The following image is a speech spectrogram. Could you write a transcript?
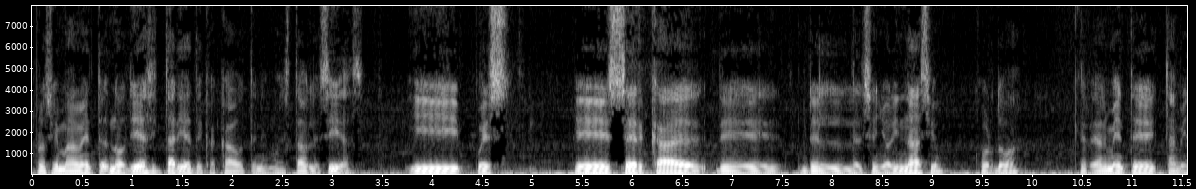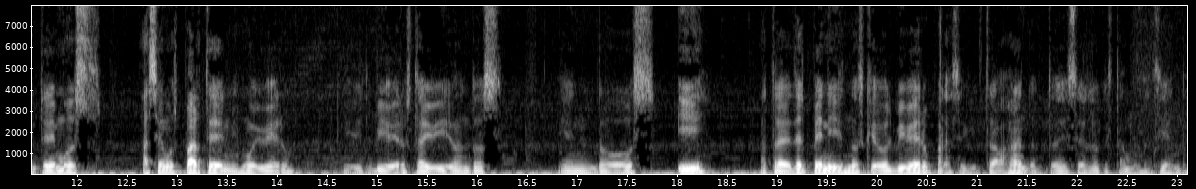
aproximadamente unos 10 hectáreas de cacao tenemos establecidas. Y pues es cerca de- de- del, señor Ignacio Córdoba, que realmente también tenemos, hacemos parte del mismo vivero, el vivero está dividido en dos, en dos y a través del PENIS nos quedó el vivero para seguir trabajando, entonces eso es lo que estamos haciendo.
